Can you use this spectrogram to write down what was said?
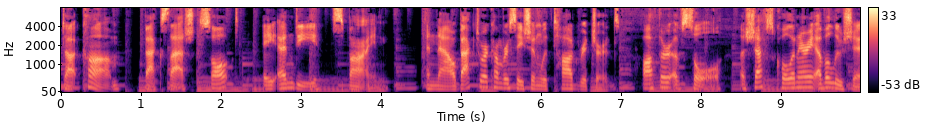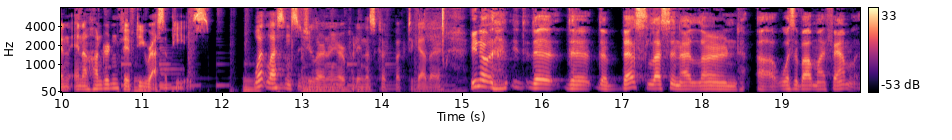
dot com backslash salt A-N-D spine. And now back to our conversation with Todd Richards, author of Soul, a chef's culinary evolution in 150 recipes. What lessons did you learn when you were putting this cookbook together? You know, the the the best lesson I learned uh, was about my family.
